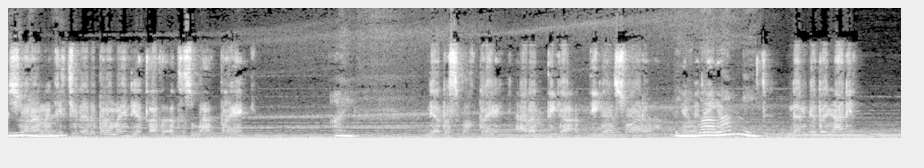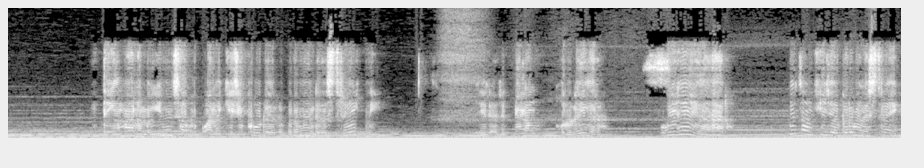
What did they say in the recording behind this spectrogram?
Suara anak kecil ada main di atas atas sebuah trek. Ay. di atas sebuah trek ada tiga tiga suara. Tengah malam nih. Dan beta nyadit tengah malam begini sabuk anak kecil pro ada pada main di atas trek nih. Jadi adit bilang kalau dengar dengar. Itu anak kecil bermain di trek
